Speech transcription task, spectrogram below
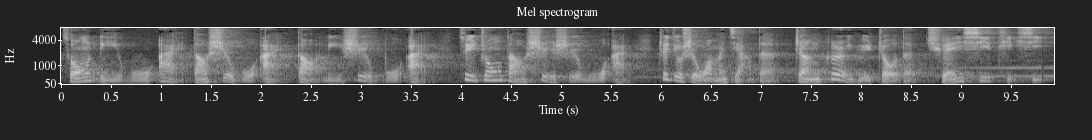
从理无碍到事无碍，到理事无碍。最终到事事无碍，这就是我们讲的整个宇宙的全息体系。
